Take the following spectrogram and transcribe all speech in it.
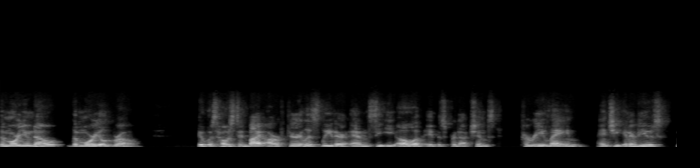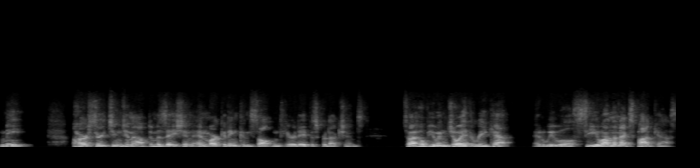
The More You Know, The More You'll Grow. It was hosted by our fearless leader and CEO of Apis Productions, Peri Lane, and she interviews me, our search engine optimization and marketing consultant here at Apis Productions. So I hope you enjoy the recap, and we will see you on the next podcast.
